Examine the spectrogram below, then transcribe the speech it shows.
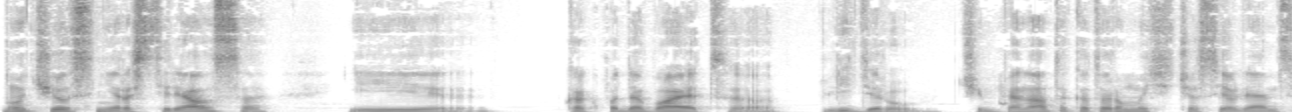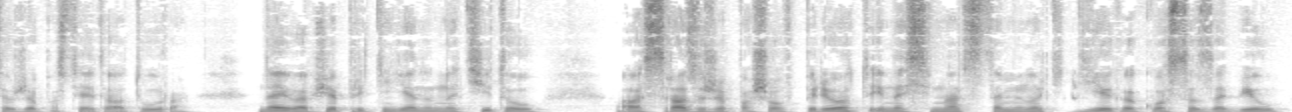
Но Челси не растерялся и как подобает э, лидеру чемпионата, которым мы сейчас являемся уже после этого тура, да и вообще претенденту на титул, а, сразу же пошел вперед, и на 17-й минуте Диего Коста забил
